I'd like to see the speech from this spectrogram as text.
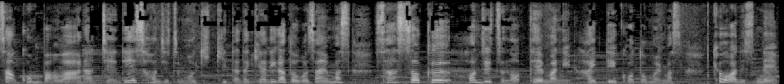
さんこんばんはアラチェです。本日もお聞きいただきありがとうございます。早速本日のテーマに入っていこうと思います。今日はですね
